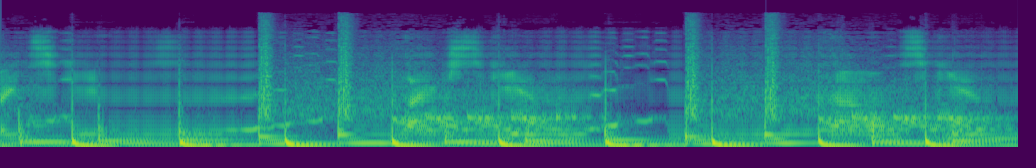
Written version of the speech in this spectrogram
White skin, black skin, brown skin,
